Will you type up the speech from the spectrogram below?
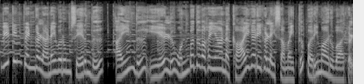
வீட்டின் பெண்கள் அனைவரும் சேர்ந்து ஐந்து ஏழு ஒன்பது வகையான காய்கறிகளை சமைத்து பரிமாறுவார்கள்.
